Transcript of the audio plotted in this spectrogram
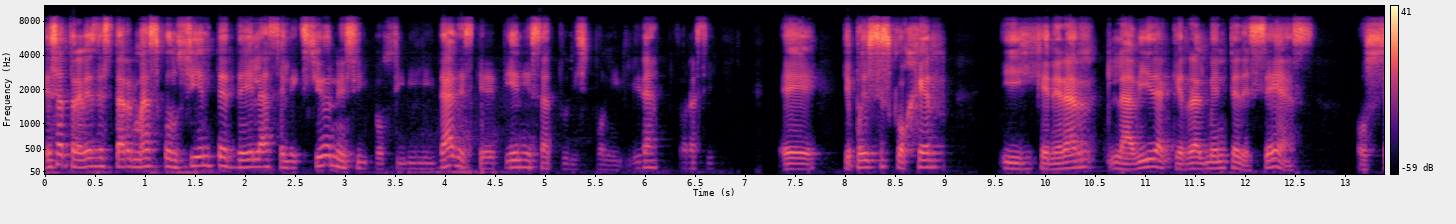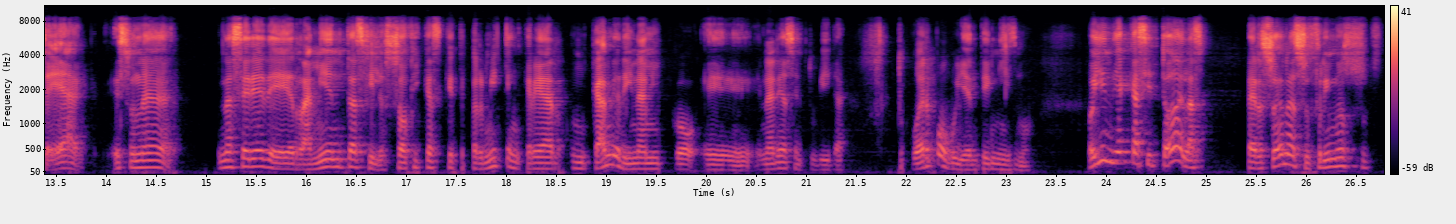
Es a través de estar más consciente de las elecciones y posibilidades que tienes a tu disponibilidad. Ahora sí, eh, que puedes escoger y generar la vida que realmente deseas. O sea, es una una serie de herramientas filosóficas que te permiten crear un cambio dinámico eh, en áreas en tu vida, tu cuerpo y en ti mismo. Hoy en día casi todas las personas sufrimos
